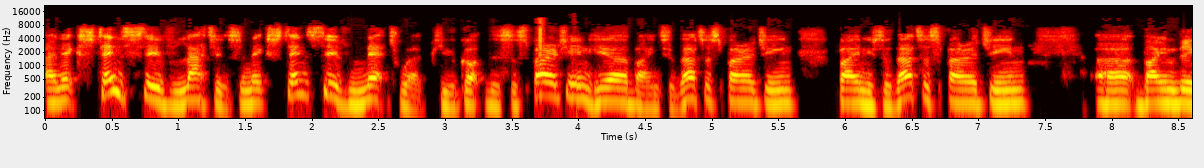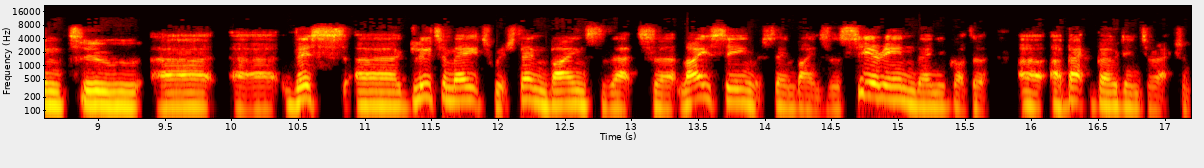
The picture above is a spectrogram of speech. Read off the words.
an extensive lattice, an extensive network. You've got this asparagine here binding to that asparagine, binding to that asparagine, uh, binding to uh, uh, this glutamate, which then binds to that lysine, which then binds to the serine. Then you've got a, a, a backbone interaction.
